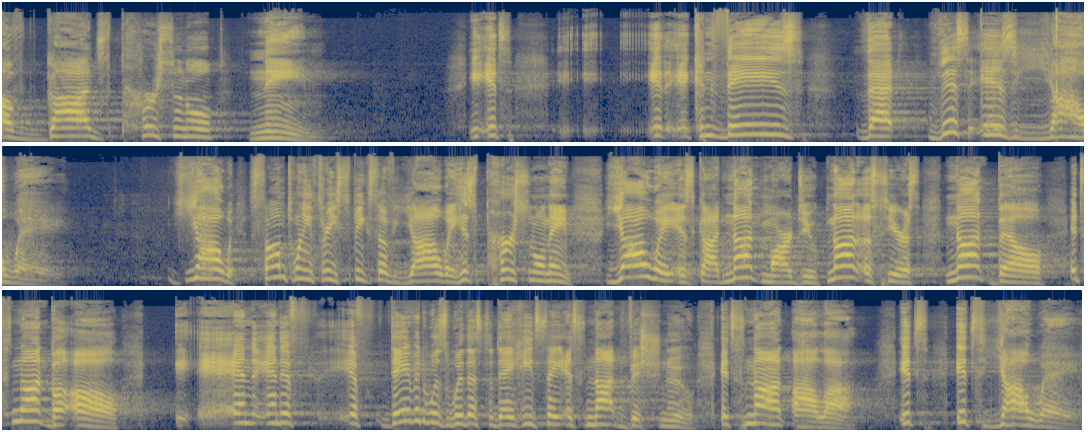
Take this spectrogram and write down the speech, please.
of God's personal name. It's, it, it conveys that this is Yahweh. Yahweh. Psalm 23 speaks of Yahweh, his personal name. Yahweh is God, not Marduk, not Osiris, not Bel. It's not Baal. And, and if, if David was with us today, he'd say it's not Vishnu, it's not Allah, it's, it's Yahweh.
